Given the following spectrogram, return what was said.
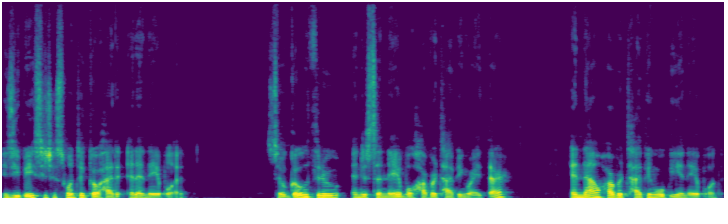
is you basically just want to go ahead and enable it. So go through and just enable hover typing right there, and now hover typing will be enabled.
